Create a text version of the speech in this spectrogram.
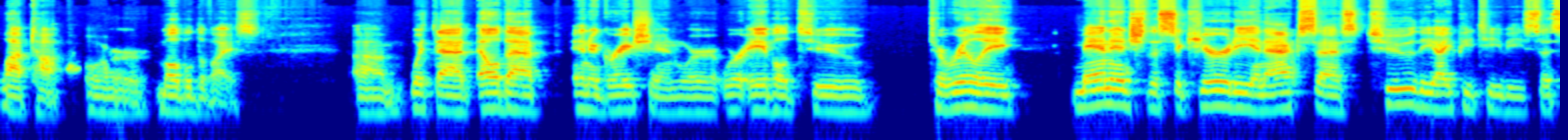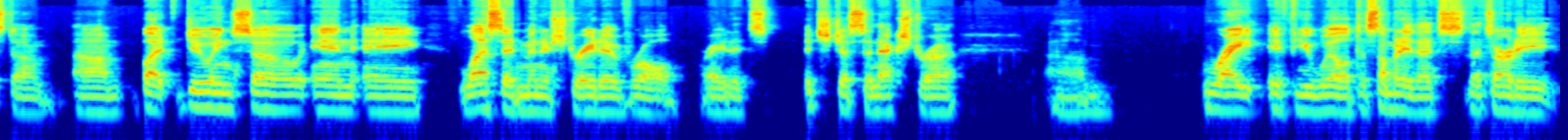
laptop or mobile device. Um, with that LDAP integration, we're we're able to to really manage the security and access to the IPTV system, um, but doing so in a less administrative role, right? It's it's just an extra um, right, if you will, to somebody that's that's already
